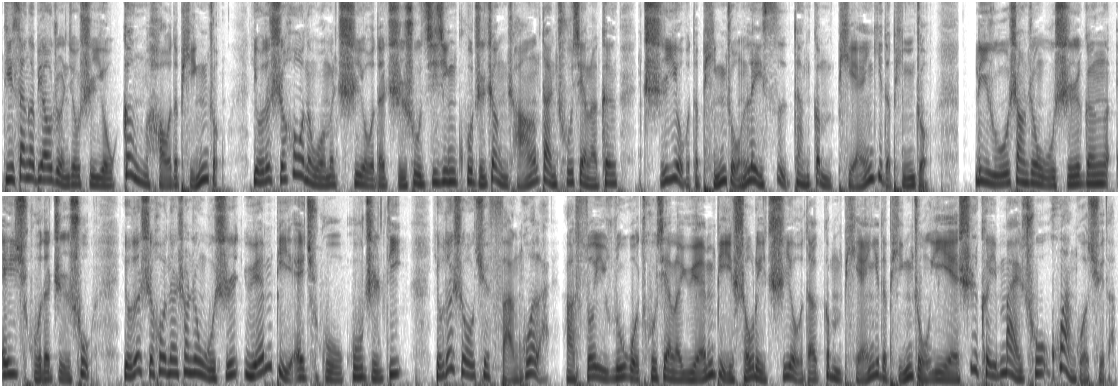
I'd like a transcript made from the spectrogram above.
第三个标准就是有更好的品种。有的时候呢，我们持有的指数基金估值正常，但出现了跟持有的品种类似但更便宜的品种。例如上证五十跟 H 股的指数，有的时候呢，上证五十远比 H 股估值低，有的时候却反过来啊。所以如果出现了远比手里持有的更便宜的品种，也是可以卖出换过去的。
